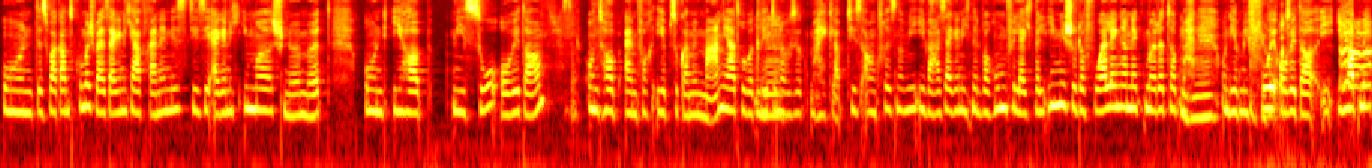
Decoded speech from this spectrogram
Und das war ganz komisch, weil es eigentlich auch eine Freundin ist, die sich eigentlich immer schnell meldet. Und ich habe mich so da und habe einfach, ich habe sogar mit Manja drüber geredet und habe gesagt, "Mei, ich glaube, die ist angefressen auf mich. Ich weiß eigentlich nicht warum, vielleicht weil ich mich schon davor länger nicht gemeldet habe. Und ich habe mich voll da. Ich, ich habe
